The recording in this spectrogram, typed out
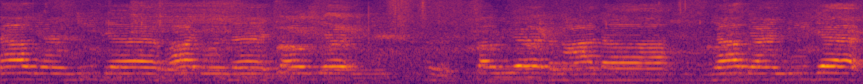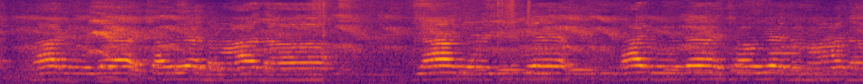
ရာဂန်ဒီဒဘာဒုလေချောင်းရဲ့ချောင်းရဲ့ဓမာတာရာဂန်ဒီဒဘာဒုလေချောင်းရဲ့ဓမာတာရာဂန်ဒီဒဘာဒုလေချောင်းရဲ့ဓမာတာ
